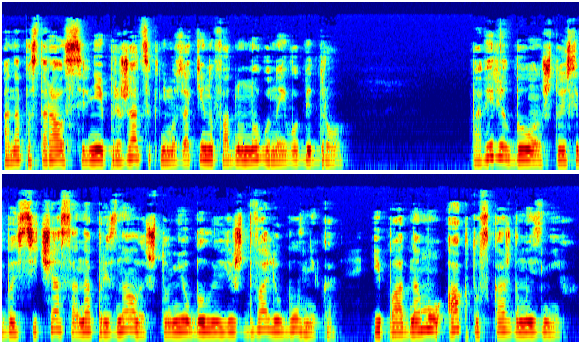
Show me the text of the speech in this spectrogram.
Она постаралась сильнее прижаться к нему, закинув одну ногу на его бедро. Поверил бы он, что если бы сейчас она призналась, что у нее было лишь два любовника, и по одному акту с каждым из них.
